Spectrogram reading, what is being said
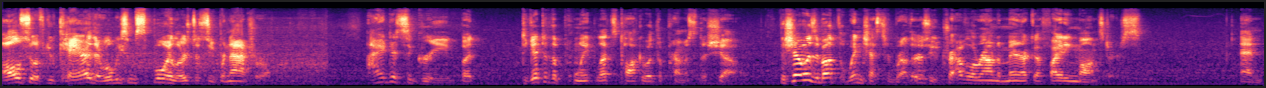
Also, if you care, there will be some spoilers to Supernatural. I disagree, but to get to the point, let's talk about the premise of the show. The show is about the Winchester brothers who travel around America fighting monsters. And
